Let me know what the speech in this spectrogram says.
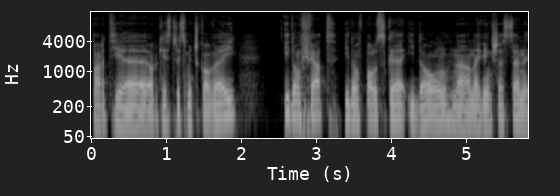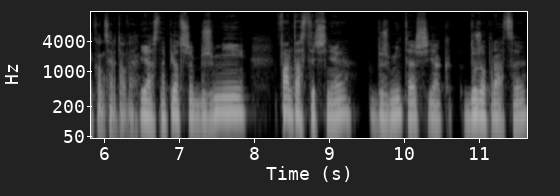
partie orkiestry smyczkowej idą w świat, idą w Polskę, idą na największe sceny koncertowe. Jasne, Piotrze, brzmi fantastycznie brzmi też jak dużo pracy.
